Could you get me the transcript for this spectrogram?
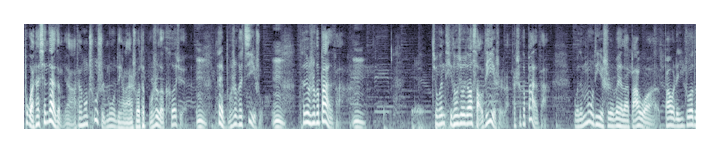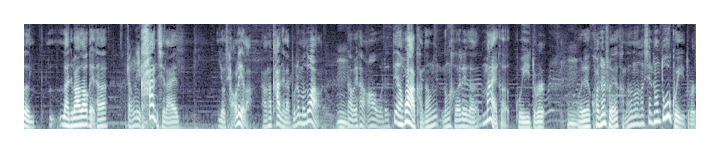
不管它现在怎么样啊，它从初始目的上来说，它不是个科学，嗯它也不是个技术，嗯它就是个办法，嗯就跟剃头修脚扫地似的，它是个办法。我的目的是为了把我把我这一桌子乱七八糟给它整理看起来有条理了，然后它看起来不这么乱了。嗯那我一看，哦，我这电话可能能和这个麦克归一堆儿，嗯，我这矿泉水可能能和鲜橙多归一堆儿。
